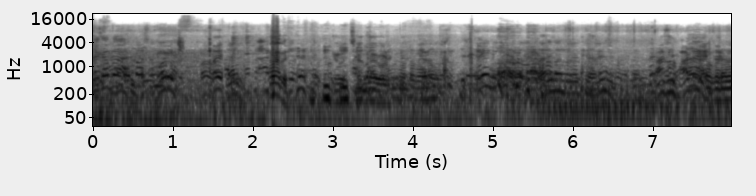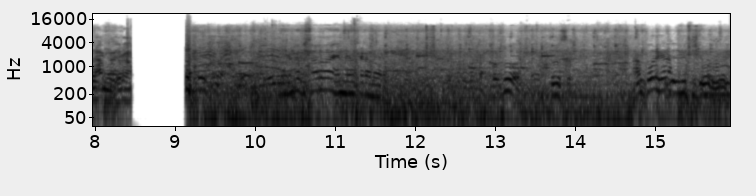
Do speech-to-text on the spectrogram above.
ಜಗದ್ಗುರು ಮಹಾರಾಜ್ ಸರ್ ಜೈ. ಕಡೆ ಬೋರ್ಡ್ ಕಾಣಬೇಕು ಈ ಕಡೆ ನೋಡ್ರಿ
